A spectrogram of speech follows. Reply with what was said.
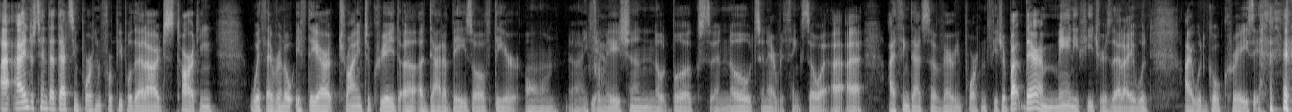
I understand that that's important for people that are starting with Evernote if they are trying to create a, a database of their own uh, information, notebooks, and notes and everything. So I, I I think that's a very important feature. But there are many features that I would I would go crazy.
